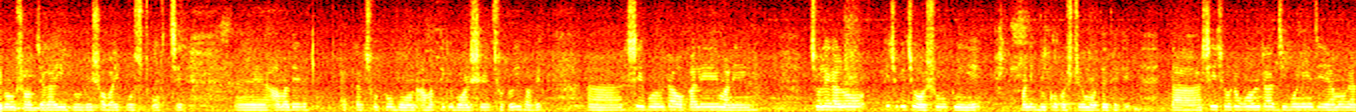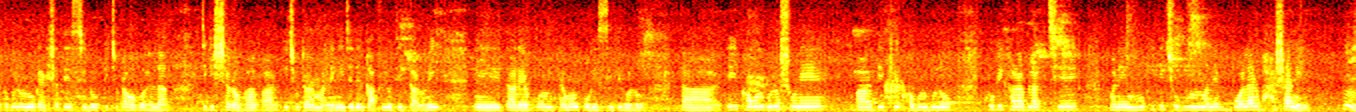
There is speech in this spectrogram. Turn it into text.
এবং সব জায়গায় ইউটিউবে সবাই পোস্ট করছে। আমাদের একটা ছোট বোন, আমার থেকে বয়সে ছোটই হবে। সেই বোনটা অকালে মানে চলে গেল কিছু কিছু অসুখ নিয়ে, অনেক দুঃখ কষ্টের মধ্যে থেকে। তা সেই ছোটো বোনটার জীবনে যে এমন এতগুলো রোগ একসাথে এসেছিল, কিছুটা অবহেলা, চিকিৎসার অভাব আর কিছুটা মানে নিজেদের গাফিলতির কারণেই তার এমন এমন পরিস্থিতি হলো। তা এই খবরগুলো শুনে বা দেখে খবরগুলো খুবই খারাপ লাগছে। মানে মুখে কিছু মানে বলার ভাষা নেই। হুম।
